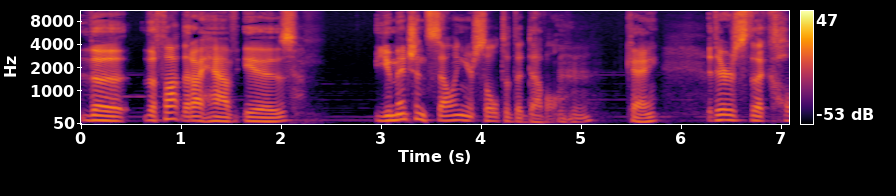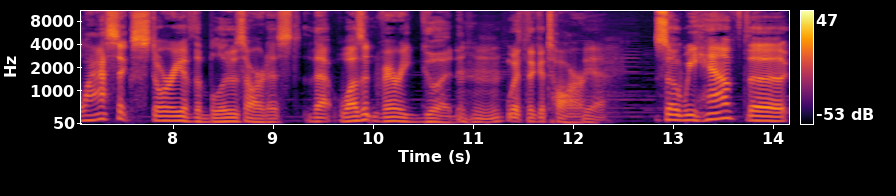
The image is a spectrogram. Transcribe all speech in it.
The, the thought that I have is you mentioned selling your soul to the devil. Okay. There's the classic story of the blues artist that wasn't very good with the guitar. Yeah. So we have the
